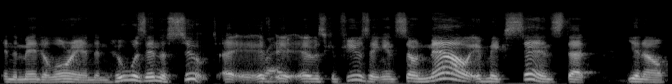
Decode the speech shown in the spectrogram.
in the Mandalorian, then who was in the suit? It, Right. it, it was confusing, and so now it makes sense that you know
